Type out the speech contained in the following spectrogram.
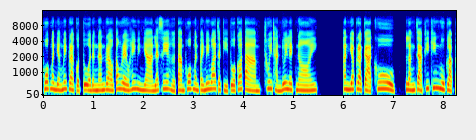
พวกมันยังไม่ปรากฏตัวดังนั้นเราต้องเร็วให้วิญญาณและเสี้ยเหอตามพวกมันไปไม่ว่าจะกี่ตัวก็ตาม ช่วยฉันด้วยเล็กน้อย อัญญประกาศคู่ หลังจากที่คิงมูกลับไป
